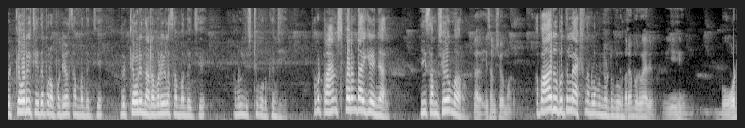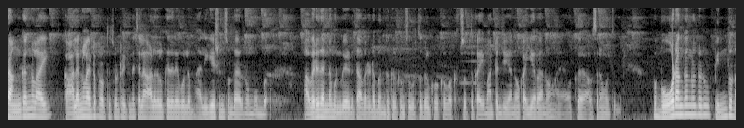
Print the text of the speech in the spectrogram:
റിക്കവറി ചെയ്ത പ്രോപ്പർട്ടികളെ സംബന്ധിച്ച് റിക്കവറി നടപടികളെ സംബന്ധിച്ച് നമ്മൾ ലിസ്റ്റ് കൊടുക്കുകയും ചെയ്യും. അപ്പോൾ ട്രാൻസ്പെറന്റ് ആയി കഴിഞ്ഞാൽ ഈ സംശയവും മാറും. അതെ ഈ സംശയവും മാറും. അപ്പോൾ ആ രൂപത്തിലുള്ള ആക്ഷൻ നമ്മൾ മുന്നോട്ട് പോകും പറയുമ്പോൾ ഒരു കാര്യം ഈ ബോർഡ് അംഗങ്ങളായി കാലങ്ങളായിട്ട് പ്രവർത്തിച്ചുകൊണ്ടിരിക്കുന്ന ചില ആളുകൾക്കെതിരെ പോലും അലിഗേഷൻസ് ഉണ്ടായിരുന്നു മുമ്പ്. അവർ തന്നെ മുൻകൈ എടുത്ത് അവരുടെ ബന്ധുക്കൾക്കും സുഹൃത്തുക്കൾക്കും ഒക്കെ വഖഫ് സ്വത്ത് കൈമാറ്റം ചെയ്യാനോ കയ്യേറാനോ ഒക്കെ അവസരം കൊടുത്തത് അപ്പോൾ ബോർഡ് അംഗങ്ങളുടെ ഒരു പിന്തുണ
